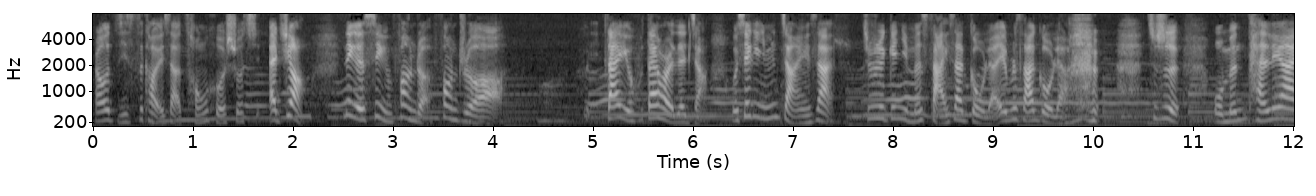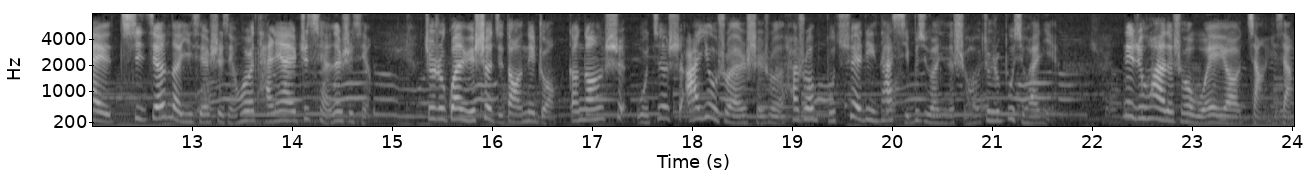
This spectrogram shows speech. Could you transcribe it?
让我仔细思考一下，从何说起？哎，这样，那个信放着放着，待一待会儿再讲。我先给你们讲一下，就是给你们撒一下狗粮，也不是撒狗粮，就是我们谈恋爱期间的一些事情，或者谈恋爱之前的事情，就是关于涉及到那种刚刚是我记得是阿佑说还是谁说的？他说不确定他喜不喜欢你的时候，就是不喜欢你。那句话的时候，我也要讲一下。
